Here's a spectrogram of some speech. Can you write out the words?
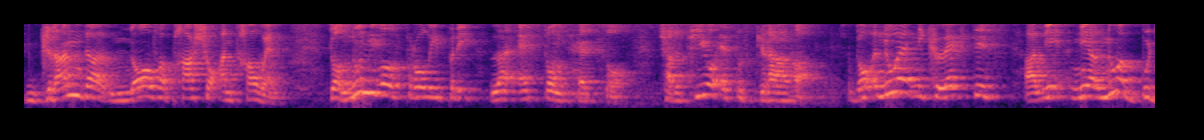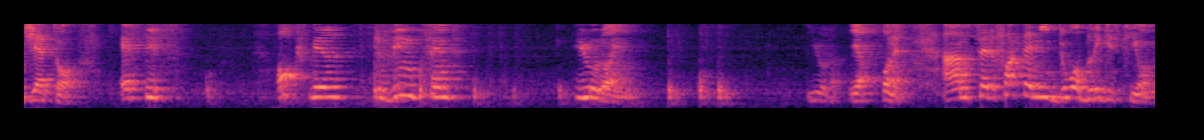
granda nova paŝo antaŭen. Do nun mi volas proli pri la estonteco, ĉar tio estas grava. Do unue ni kolektis, uh, ni nia nua budĝeto estis 8.500 euroin. Jura. Ja, yeah, bone. Um, sed fakte ni du obligis tion.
